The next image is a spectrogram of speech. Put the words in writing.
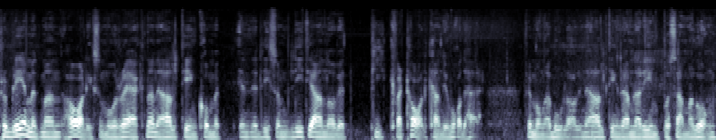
problemet man har liksom att räkna när allting kommer, liksom lite grann av ett peak-kvartal kan det ju vara det här för många bolag, när allting ramlar in på samma gång.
